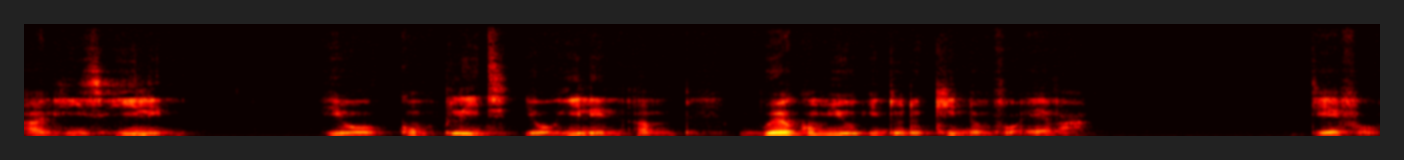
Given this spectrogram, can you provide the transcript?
and his healing, he will complete your healing and welcome you into the kingdom forever. Therefore,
